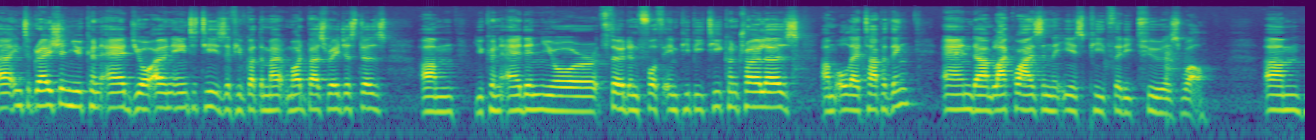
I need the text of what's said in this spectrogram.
uh, integration, you can add your own entities if you've got the Modbus registers. Um, you can add in your third and fourth MPPT controllers, um, all that type of thing and um, likewise in the ESP32 as well. Um,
